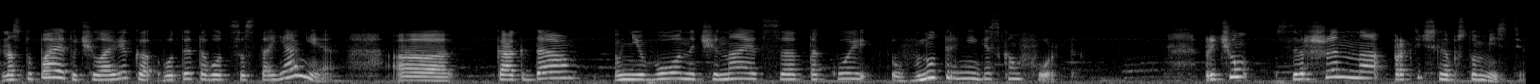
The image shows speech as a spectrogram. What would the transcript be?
наступает у человека вот это вот состояние, когда у него начинается такой внутренний дискомфорт. Причем совершенно практически на пустом месте.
